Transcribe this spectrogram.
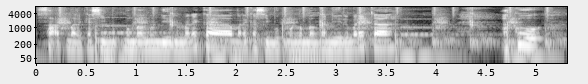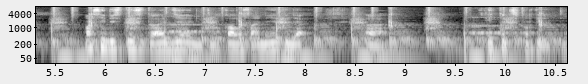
saat mereka sibuk membangun diri mereka mereka sibuk mengembangkan diri mereka aku masih di situ aja gitu. Kalau seandainya tidak uh, ikut seperti itu.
